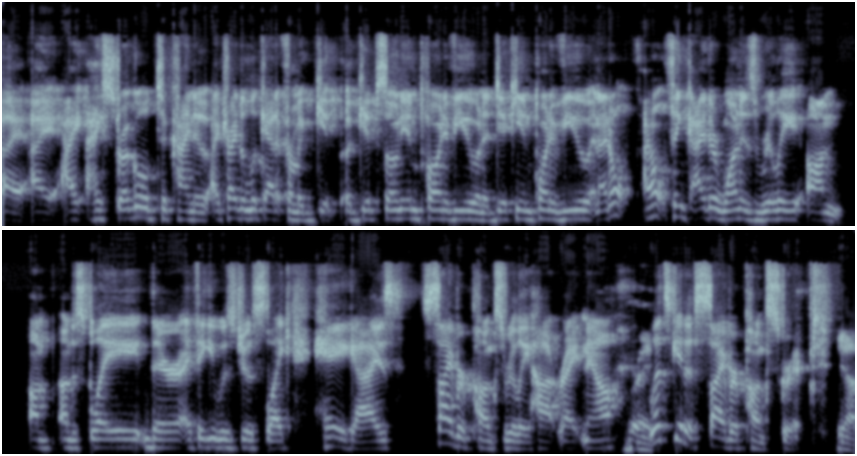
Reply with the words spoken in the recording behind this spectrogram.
I, I, I, struggled to kind of I tried to look at it from a, a Gibsonian point of view and a Dickian point of view, and I don't I don't think either one is really on on on display there. I think it was just like, hey guys, cyberpunk's really hot right now. right Let's get a cyberpunk script. Yeah,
